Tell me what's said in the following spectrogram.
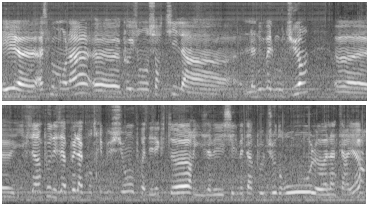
Et à ce moment-là, quand ils ont sorti la, la nouvelle mouture, ils faisaient un peu des appels à contribution auprès des lecteurs, ils avaient essayé de mettre un peu de jeu de rôle à l'intérieur.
